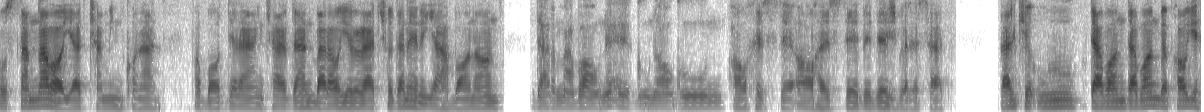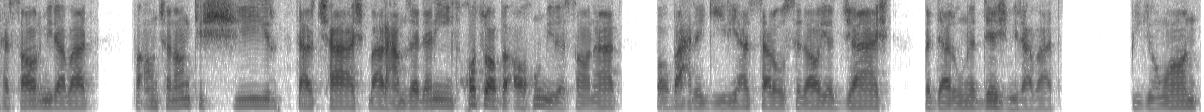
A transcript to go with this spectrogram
رستم نباید کمین کند و با درنگ کردن برای رد شدن نگهبانان در موانع گوناگون آهسته آهسته به دژ برسد. بلکه او دوان دوان به پای حصار می رود و آنچنان که شیر در چشم برهم زدنی خود را به آهو می رساند با بهرهگیری از سر و صدای جشن به درون دژ می رود. بیگمان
